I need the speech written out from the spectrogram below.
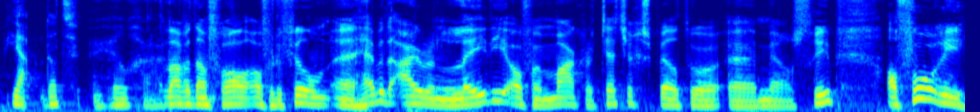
Ja, dat heel graag. Laten we het dan vooral over de film eh, hebben. The Iron Lady, over Margaret Thatcher, gespeeld door Meryl Streep. Alvorens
